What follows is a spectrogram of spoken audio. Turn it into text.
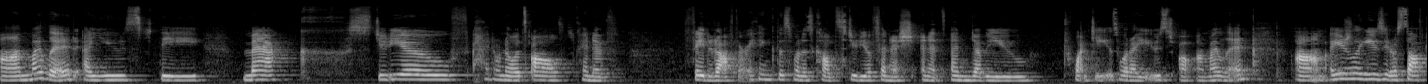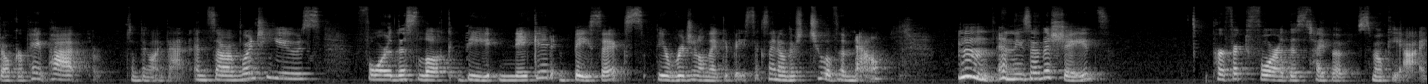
on my lid. I used the MAC Studio, I don't know, it's all kind of faded off there. I think this one is called Studio Finish and it's NW20 is what I used on my lid. Um, I usually use, you know, soft ochre paint pot or something like that. And so I'm going to use for this look the Naked Basics, the original Naked Basics. I know there's two of them now. and these are the shades, perfect for this type of smoky eye.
